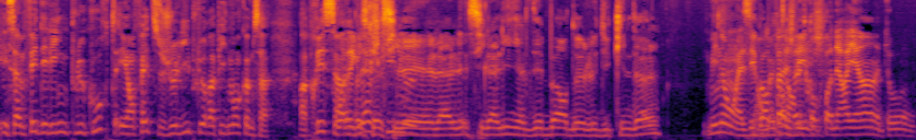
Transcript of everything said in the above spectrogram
Et ça me fait des lignes plus courtes et en fait je lis plus rapidement comme ça. Après c'est un parce réglage que qui si, me- les- la, si la ligne elle déborde le, du Kindle, Mais non, elle déborde pas. Je comprenais rien et tout.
